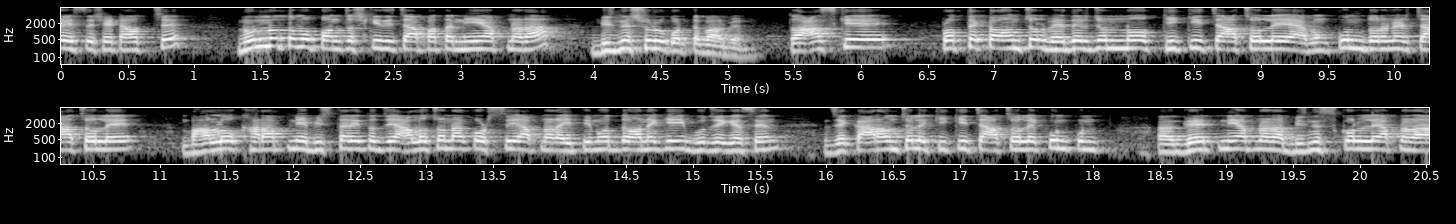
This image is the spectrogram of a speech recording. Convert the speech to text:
রয়েছে সেটা হচ্ছে ন্যূনতম পঞ্চাশ কেজি চা পাতা নিয়ে আপনারা বিজনেস শুরু করতে পারবেন। তো আজকে প্রত্যেকটা অঞ্চল ভেদের জন্য কি কি চা চলে এবং কোন ধরনের চা চলে, ভালো খারাপ নিয়ে বিস্তারিত যে আলোচনা করছি, আপনারা ইতিমধ্যে অনেকেই বুঝে গেছেন যে কার অঞ্চলে কি কি চা চলে, কোন কোন গ্রেড নিয়ে আপনারা বিজনেস করলে আপনারা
